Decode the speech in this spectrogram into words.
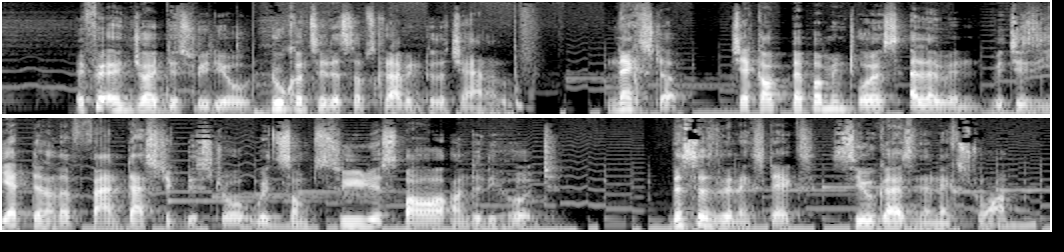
If you enjoyed this video, do consider subscribing to the channel. Next up, check out Peppermint OS 11 which is yet another fantastic distro with some serious power under the hood. This is Linux Tex, see you guys in the next one.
